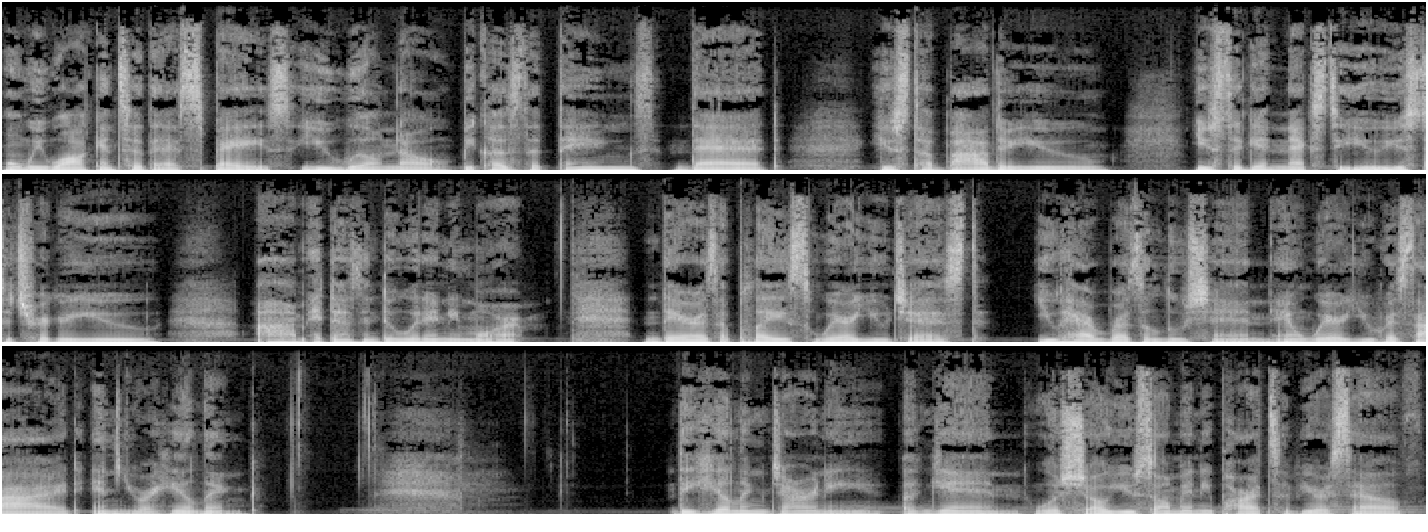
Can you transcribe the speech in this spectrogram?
when we walk into that space, you will know because the things that used to bother you, used to get next to you, used to trigger you, um, it doesn't do it anymore. There is a place where you just, you have resolution and where you reside in your healing. The healing journey, again, will show you so many parts of yourself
